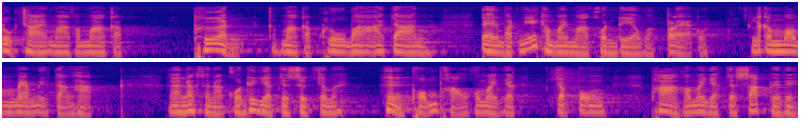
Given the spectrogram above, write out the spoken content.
ลูกชายมากับมากับเพื่อนกับมากับครูบาอาจารย์ แต่บัดนี้ทำไมมาคนเดียววะแปลกวะแล้วก็มอมแมมอีกต่างหากลักษณะคนที่อยากจะศึกใช่ไหมผมเผาเขาไม่อยากจะปงผ้าเขาไม่อยากจะซักเลยเลย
